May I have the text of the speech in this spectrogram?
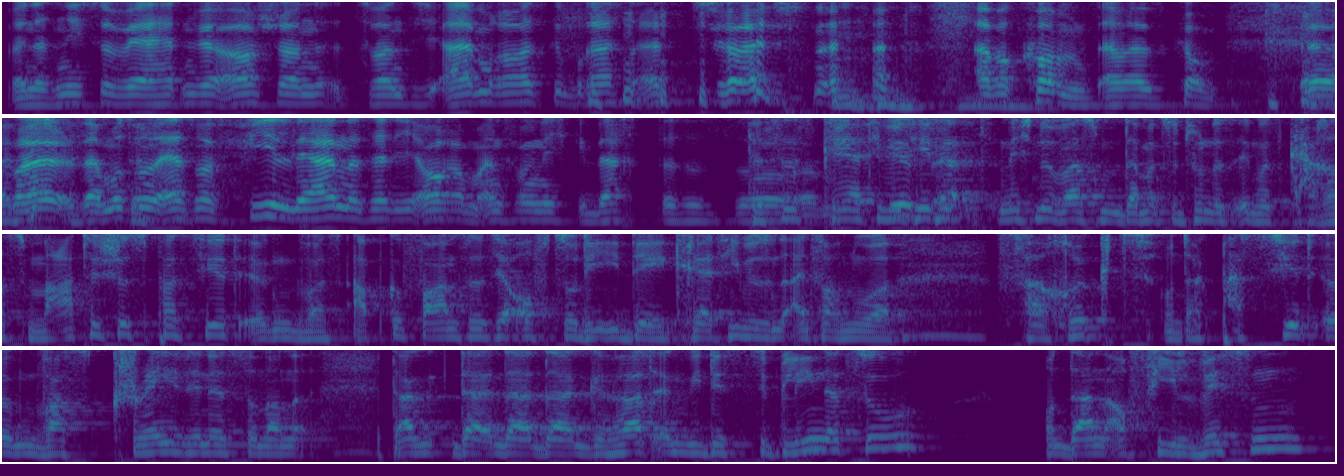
wenn das nicht so wäre, hätten wir auch schon 20 Alben rausgebracht als Church. aber kommt, aber es kommt. Äh, also, weil da muss man erstmal viel lernen, das hätte ich auch am Anfang nicht gedacht. Das ist so. Das ist ähm, Kreativität hat nicht nur was damit zu tun, dass irgendwas Charismatisches passiert, irgendwas Abgefahrenes. Das ist ja oft so die Idee. Kreative sind einfach nur verrückt und da passiert irgendwas Craziness, sondern da, da, da, da gehört irgendwie Disziplin dazu und dann auch viel Wissen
